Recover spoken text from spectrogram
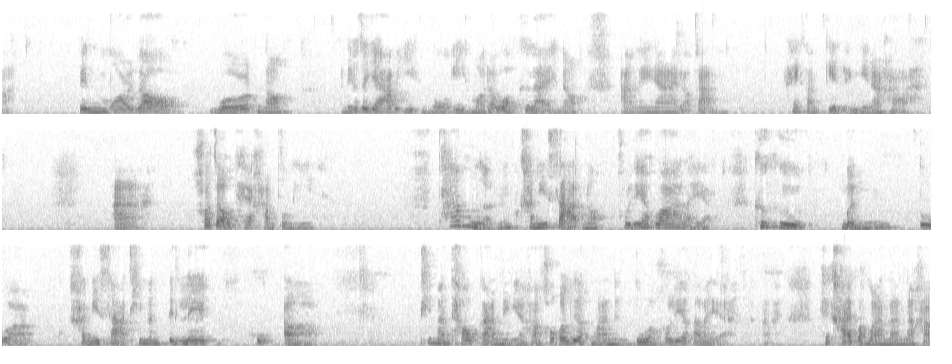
ะ เป็น modal verb เนาะ อันนี้ก็จะยากไปอีกงงอีก modal verb คืออะไรเนาะอ่าง่ายๆ แล้วกันให้สังเกตอย่างนี้นะคะ อ่า เขาจะเอาแค่คำตรงนี้ ถ้าเหมือนคณิตศาสตร์เนาะเขาเรียกว่าอะไรอะ่ะ คือคือเหมือนตัวคณิตศาสตร์ที่มันเป็นเลขอ่าที่มันเท่ากันอย่างเงี้ยค่ะ เขาก็เลือกมาหนึ่งตัวเขาเรียกอะไรอะ่ะคล้ายๆประมาณนั้นนะคะ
